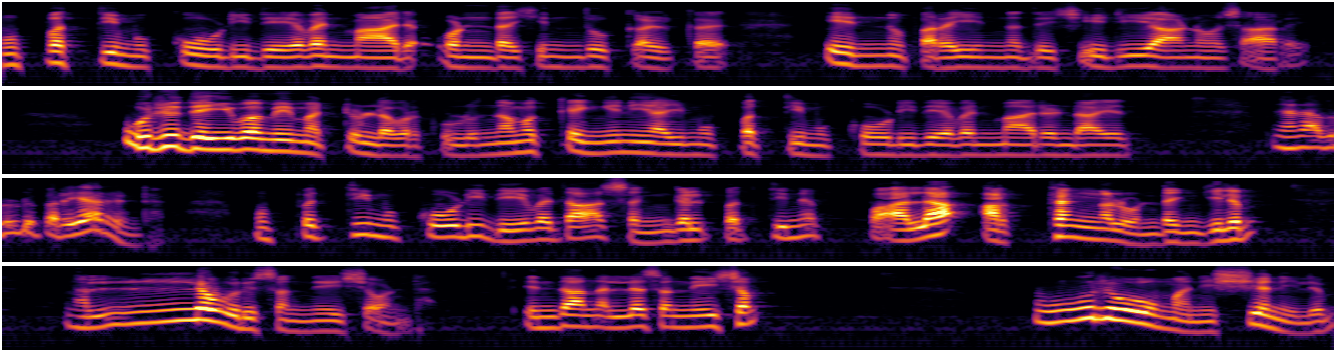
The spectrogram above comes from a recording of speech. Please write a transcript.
മുപ്പത്തി മുക്കോടി ദേവന്മാർ ഉണ്ട് ഹിന്ദുക്കൾക്ക് എന്ന് പറയുന്നത് ശരിയാണോ സാറേ? ഒരു ദൈവമേ മറ്റുള്ളവർക്കുള്ളൂ. നമുക്ക് എങ്ങനെയായി മുപ്പത്തി മുക്കോടി ദേവന്മാരുണ്ടായത്? ഞാൻ അവരോട് പറയാറുണ്ട് മുപ്പത്തി മുക്കോടി ദേവതാ സങ്കല്പത്തിന് പല അർത്ഥങ്ങളുണ്ടെങ്കിലും നല്ല ഒരു സന്ദേശമുണ്ട്. എന്താ നല്ല സന്ദേശം? ഓരോ മനുഷ്യനിലും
